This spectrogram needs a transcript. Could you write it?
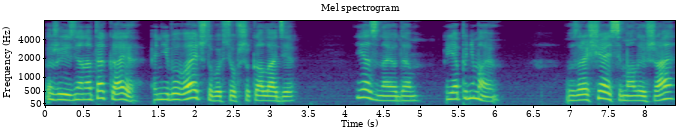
Жизнь она такая, не бывает, чтобы все в шоколаде. Я знаю, да, я понимаю. Возвращайся, малыш, а?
